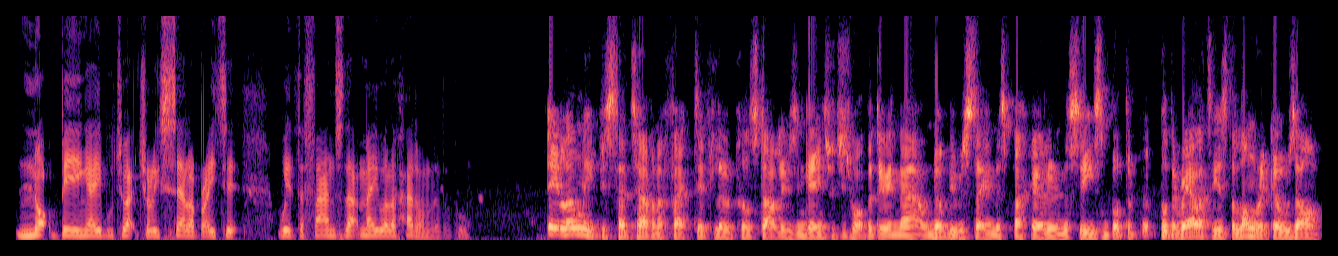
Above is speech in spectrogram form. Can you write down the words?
not being able to actually celebrate it with the fans that may well have had on Liverpool. It'll only be said to have an effect if Liverpool start losing games, which is what they're doing now. Nobody was saying this back earlier in the season, but the, but the reality is, the longer it goes on,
